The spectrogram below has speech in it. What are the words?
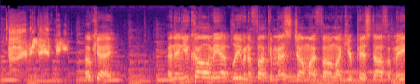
I understand. Okay. And then you calling me up, leaving a fucking message on my phone like you're pissed off at me.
